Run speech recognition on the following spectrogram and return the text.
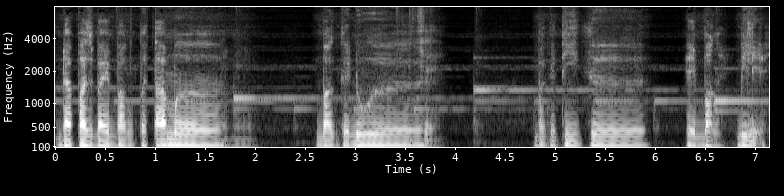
Dah pass by bang pertama Mhm. Bang kedua Okey. Bang ketiga Eh bang eh, bilik eh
